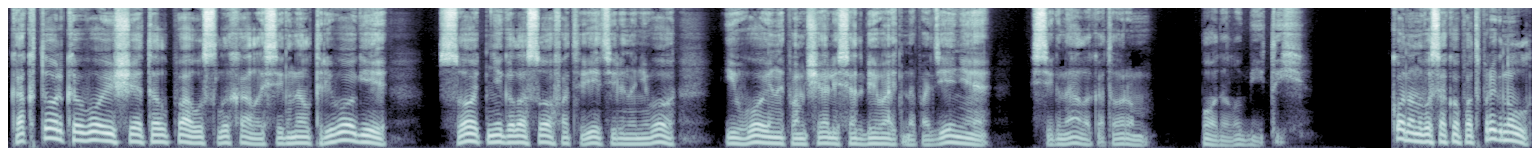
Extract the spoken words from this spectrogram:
Как только воющая толпа услыхала сигнал тревоги, сотни голосов ответили на него, и воины помчались отбивать нападение, сигнал о котором подал убитый. Конан высоко подпрыгнул,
